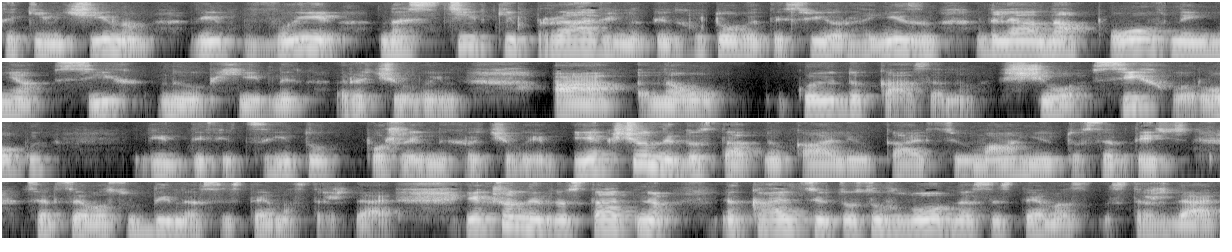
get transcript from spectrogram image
Таким чином, ви настільки правильно підготовите свій організм для наповнення всіх необхідних речовин. А наукою доказано, що всі хвороби від дефіциту поживних речовин. І Якщо недостатньо калію, кальцію, магнію, то серцево-судинна система страждає. Якщо недостатньо кальцію, то суглобна система страждає.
